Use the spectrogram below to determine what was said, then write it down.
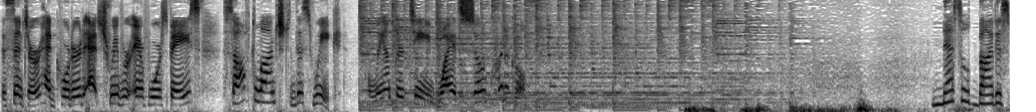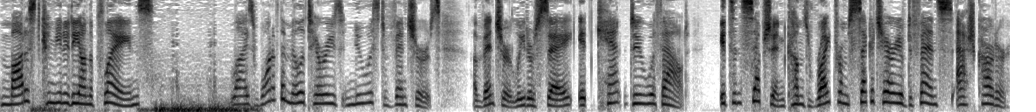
The center, headquartered at Schriever Air Force Base, soft launched this week. Only on 13, why it's so critical. Nestled by this modest community on the plains lies one of the military's newest ventures, a venture leaders say it can't do without. Its inception comes right from Secretary of Defense Ash Carter.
